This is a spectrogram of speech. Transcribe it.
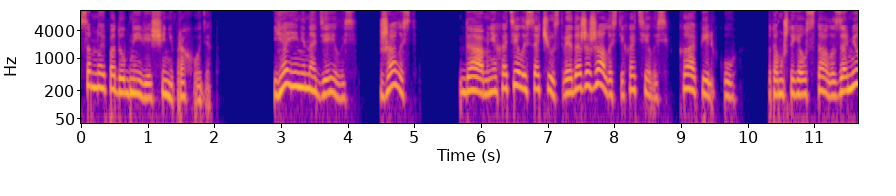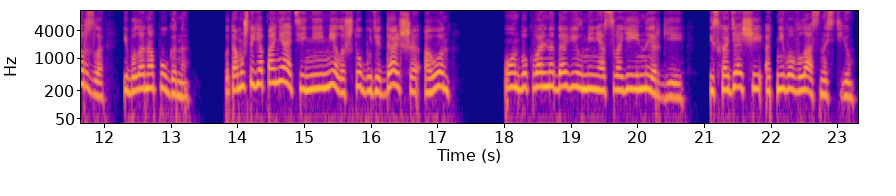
Со мной подобные вещи не проходят. Я и не надеялась. Жалость? Да, мне хотелось сочувствия, даже жалости хотелось. Капельку. Потому что я устала, замерзла и была напугана. потому что я понятия не имела, что будет дальше, а он... Он буквально давил меня своей энергией, исходящей от него властностью.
